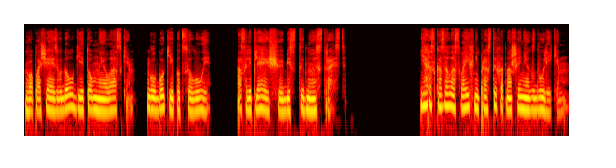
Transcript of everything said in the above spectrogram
воплощаясь в долгие томные ласки, глубокие поцелуи, ослепляющую бесстыдную страсть. Я рассказала о своих непростых отношениях с Двуликим.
